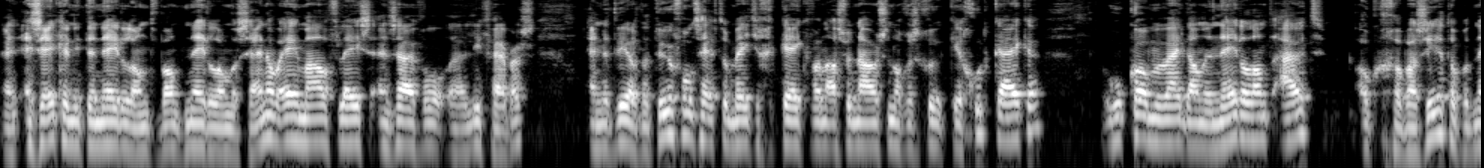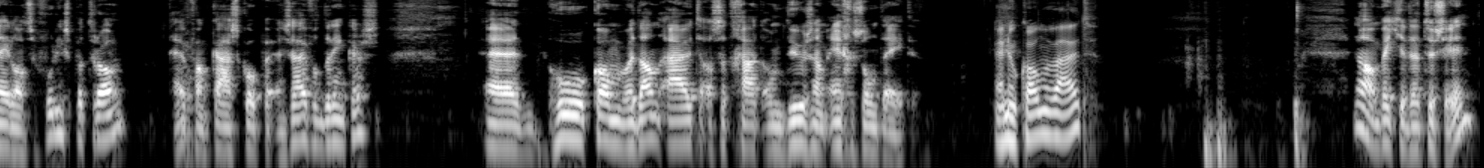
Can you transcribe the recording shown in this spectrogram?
En, en, zeker niet in Nederland, want Nederlanders zijn nou eenmaal vlees- en zuivelliefhebbers. En het Wereld Natuurfonds heeft een beetje gekeken van als we nou eens nog eens een keer goed kijken, hoe komen wij dan in Nederland uit, ook gebaseerd op het Nederlandse voedingspatroon, hè, van kaaskoppen en zuiveldrinkers. Uh, hoe komen we dan uit als het gaat om duurzaam en gezond eten? En hoe komen we uit? Nou, een beetje daartussenin.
